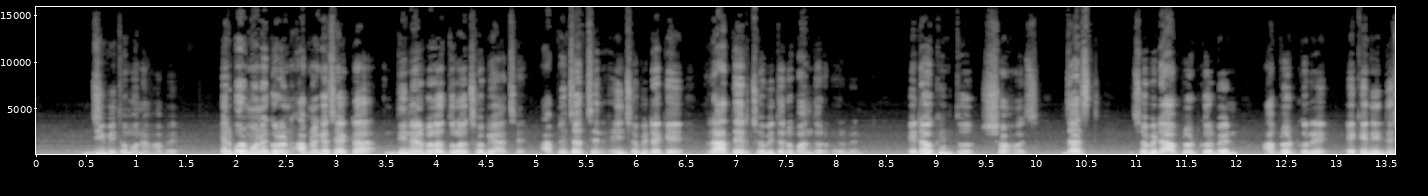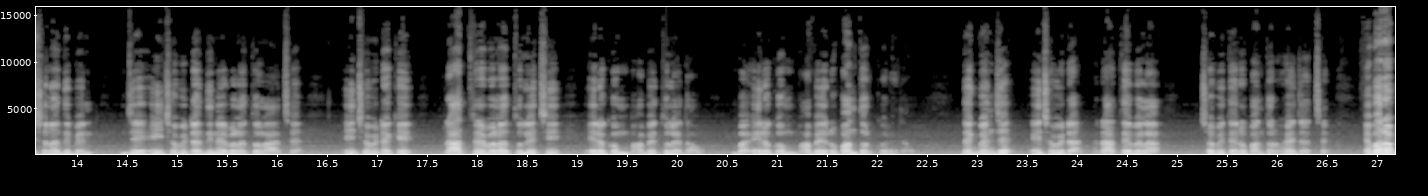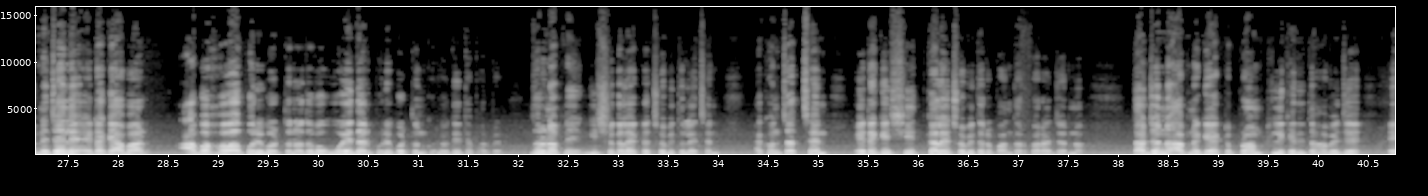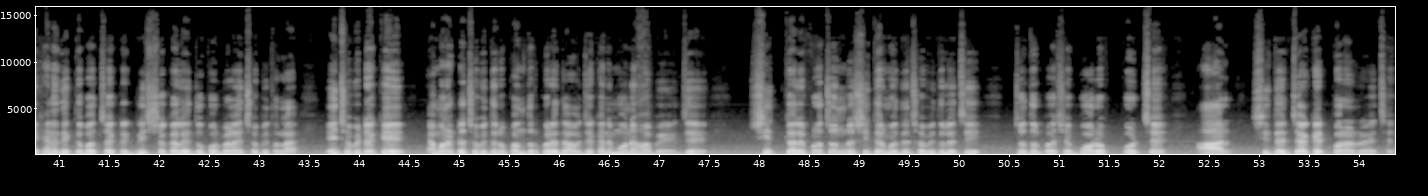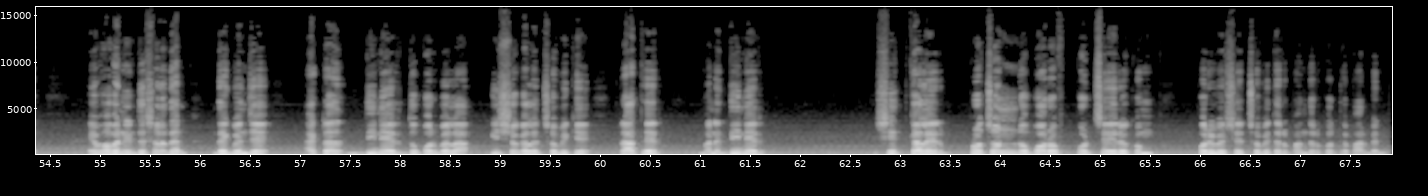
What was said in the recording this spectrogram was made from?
জীবিত মনে হবে। এরপর মনে করুন, আপনার কাছে একটা দিনের বেলা তোলা ছবি আছে। আপনি চাচ্ছেন এই ছবিটাকে রাতের ছবিতে রূপান্তর করবেন। এটাও কিন্তু সহজ। জাস্ট ছবিটা আপলোড করবেন, আপলোড করে একে নির্দেশনা দিবেন যে এই ছবিটা দিনের বেলা তোলা আছে, এই ছবিটাকে রাত্রের বেলা তুলেছি এরকমভাবে তুলে দাও বা এরকমভাবে রূপান্তর করে দাও। দেখবেন যে এই ছবিটা রাতের বেলা ছবিতে রূপান্তর হয়ে যাচ্ছে। এবার আপনি চাইলে এটাকে আবার আবহাওয়া পরিবর্তন অথবা ওয়েদার পরিবর্তন করেও দিতে পারবেন। ধরুন আপনি গ্রীষ্মকালে একটা ছবি তুলেছেন, এখন চাচ্ছেন এটাকে শীতকালের ছবিতে রূপান্তর করার জন্য। তার জন্য আপনাকে একটা প্রম্পট লিখে দিতে হবে যে, এখানে দেখতে পাচ্ছ একটা গ্রীষ্মকালে দুপুরবেলায় ছবি তোলা। এই ছবিটাকে এমন একটা ছবিতে রূপান্তর করে দাও যেখানে মনে হবে যে, শীতকালে প্রচণ্ড শীতের মধ্যে ছবি তুলেছি, চতুর্পাশে বরফ পড়ছে আর শীতের জ্যাকেট পরা রয়েছে। এভাবে নির্দেশনা দেন দেখবেন যে একটা দিনের দুপুরবেলা গ্রীষ্মকালের ছবিকে রাতের মানে দিনের শীতকালের প্রচণ্ড বরফ পড়ছে এরকম পরিবেশের ছবিতে রূপান্তর করতে পারবেন।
